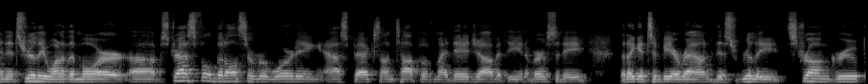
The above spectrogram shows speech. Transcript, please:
and it's really one of the more uh, stressful but also rewarding aspects on top of my day job at the university that i get to be around this really strong group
